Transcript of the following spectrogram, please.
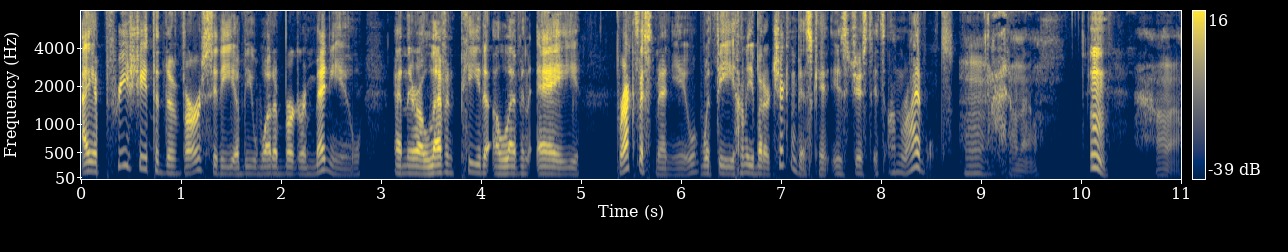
I appreciate the diversity of the Whataburger menu and their 11p to 11a breakfast menu with the honey butter chicken biscuit is just it's unrivaled. Mm, I don't know. Hmm. I don't know.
